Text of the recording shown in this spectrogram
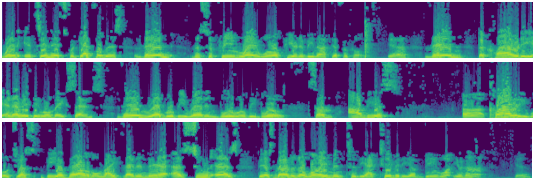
when it's in its forgetfulness, then the supreme way will appear to be not difficult. Yeah? Then the clarity and everything will make sense. Then red will be red and blue will be blue. Some obvious uh, clarity will just be available right then and there as soon as there's not an alignment to the activity of being what you're not. Yeah?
